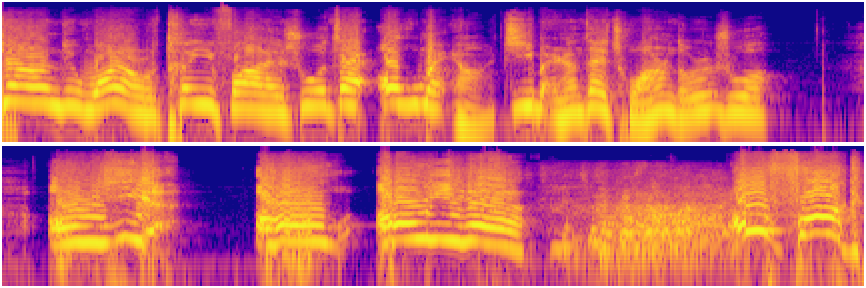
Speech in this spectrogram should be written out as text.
你像这网友特意发来说，在欧美啊，基本上在床上都是说，Oh yeah，Oh Oh yeah，Oh fuck。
